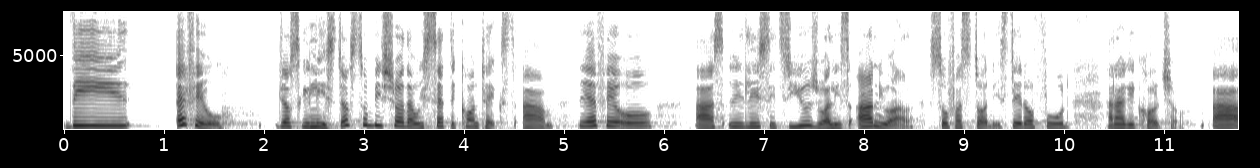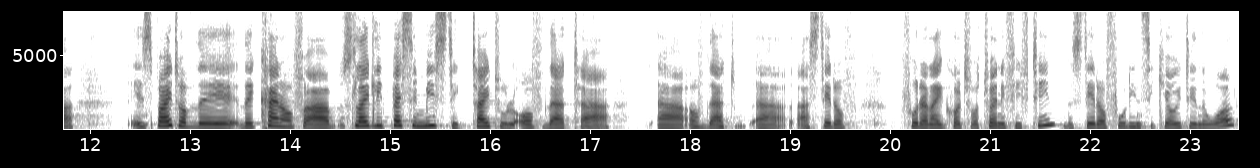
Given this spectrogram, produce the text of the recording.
the FAO just released, just to be sure that we set the context, um, the FAO has released its usual, its annual SOFA study, State of Food and Agriculture. Uh, in spite of the, the kind of uh, slightly pessimistic title of that, uh, uh of that uh, state of Food and Agriculture for 2015, the state of food insecurity in the world,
